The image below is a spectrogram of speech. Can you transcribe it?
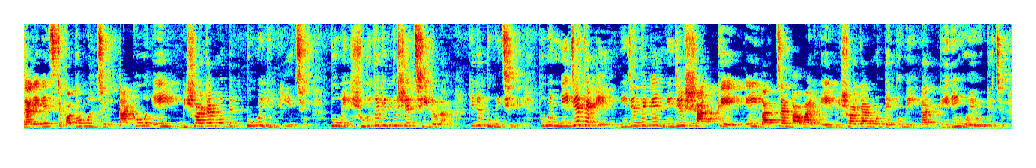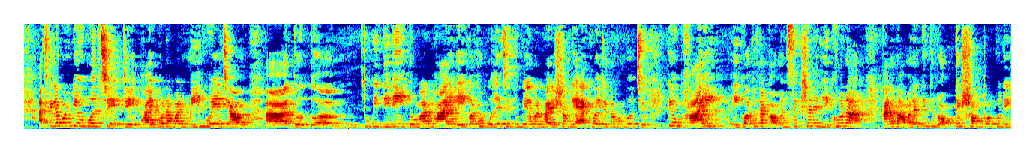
যার এগেনস্টে কথা বলছো, তাকেও এই বিষয়টার মধ্যে তুমি ঢুকিয়েছো। তুমি, শুরুতে কিন্তু সে ছিল না, কিন্তু তুমি ছিলে। তুমি নিজে থেকে নিজে থেকে নিজের স্বার্থে এই বাচ্চার বাবার এই বিষয়টার মধ্যে তুমি তার দিদি হয়ে উঠেছো। আজকে যখন কেউ বলছে যে ভাই বোন আবার মিল হয়ে যাও তো তুমি দিদি, তোমার ভাই এই কথা বলেছে, তুমি আবার ভাইয়ের সঙ্গে এক হয়ে যাও, তখন বলছো, কেউ ভাই এই কথাটা কমেন্ট সেকশনে লিখো না, কারণ আমাদের কিন্তু রক্তের সম্পর্ক নেই।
